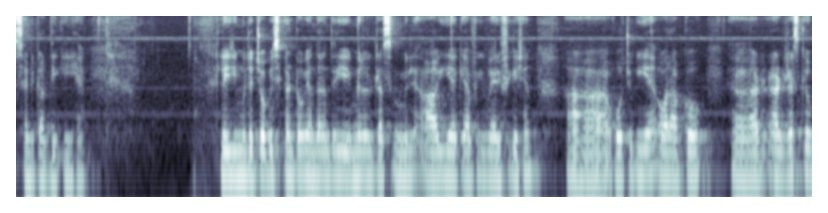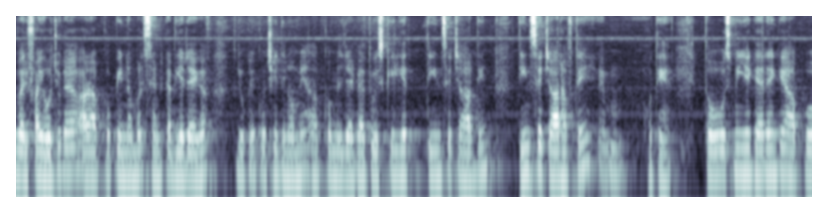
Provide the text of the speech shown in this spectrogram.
सेंड कर दी गई है। लीजिए मुझे चौबीस घंटों के अंदर अंदर ये ईमेल एड्रेस मिल, आ गई है कि आपकी वेरिफिकेशन हो चुकी है, और आपको एड्रेस को वेरीफाई हो चुका है, और आपको पिन नंबर सेंड कर दिया जाएगा, जो कि कुछ ही दिनों में आपको मिल जाएगा। तो इसके लिए तीन से चार दिन, तीन से चार हफ़्ते होते हैं। तो उसमें ये कह रहे हैं कि आपको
